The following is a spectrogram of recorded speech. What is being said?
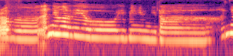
여러분 안녕하세요. 희빈입니다. 안녕.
